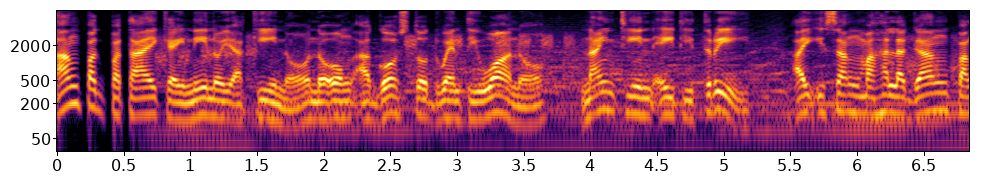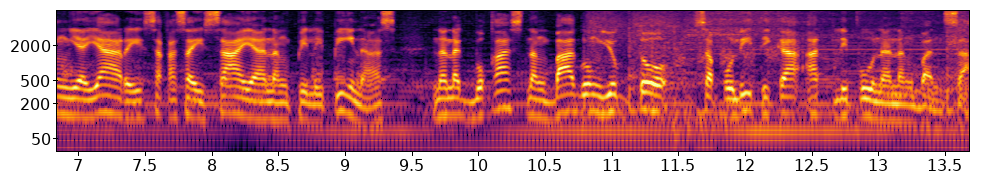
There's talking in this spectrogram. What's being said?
Ang pagpatay kay Ninoy Aquino noong Agosto 21, 1983 ay isang mahalagang pangyayari sa kasaysayan ng Pilipinas na nagbukas ng bagong yugto sa politika at lipunan ng bansa.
